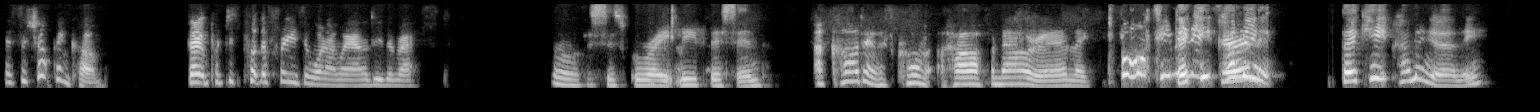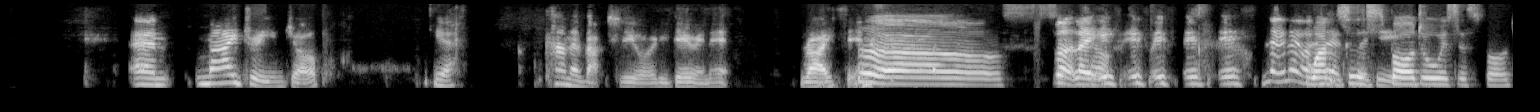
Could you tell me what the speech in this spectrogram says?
has the shopping come? Don't put just put the freezer one away. I'll do the rest. Oh, this is great. Leave this in. Ocado has come half an hour early. Forty They minutes keep coming. early. They keep coming early. Um, my dream job. Yeah. Kind of actually already doing it, writing. Oh, but like, if if if if, if no no no, once 'cause a I spod, always a spod.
